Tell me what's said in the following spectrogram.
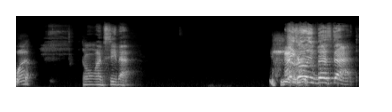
what? Don't want to see that. Yeah, I right. totally missed that.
